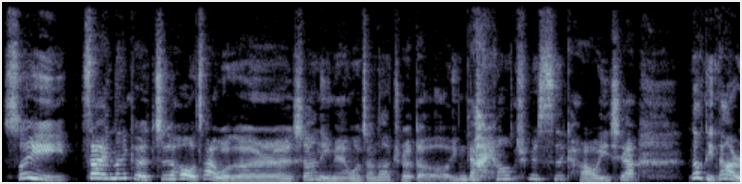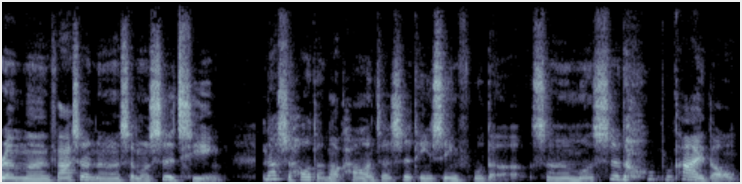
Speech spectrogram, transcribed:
所以在那个之后，在我的人生里面，我真的觉得应该 要去思考一下，到底大人们发生了什么事情。那时候的马卡文真是挺幸福的，什么事都 不太懂。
